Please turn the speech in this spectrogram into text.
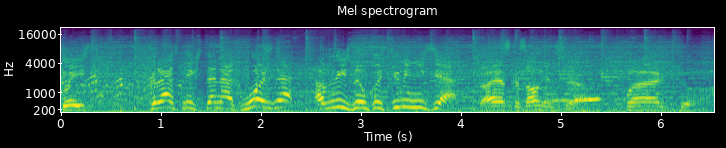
То есть в красных штанах можно, а в лыжном костюме нельзя? Да, я сказал нельзя. Пардон.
